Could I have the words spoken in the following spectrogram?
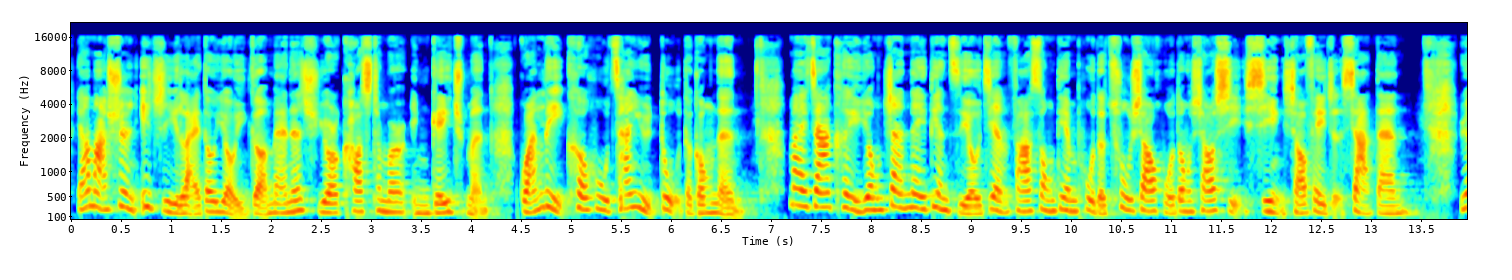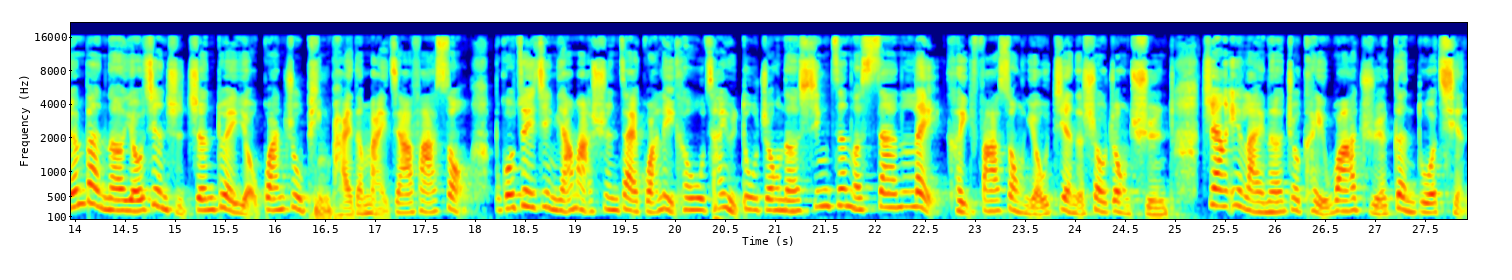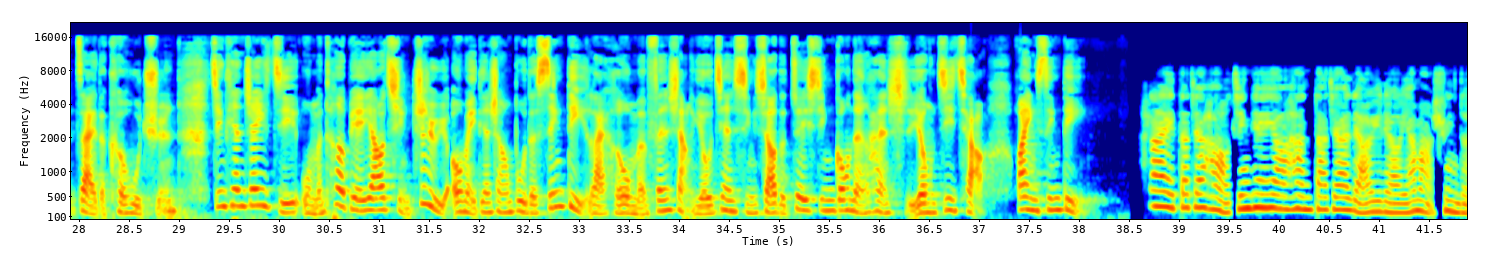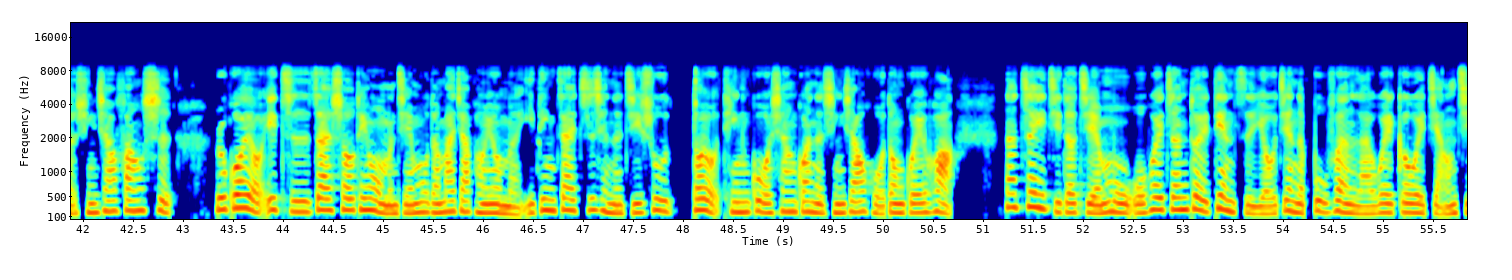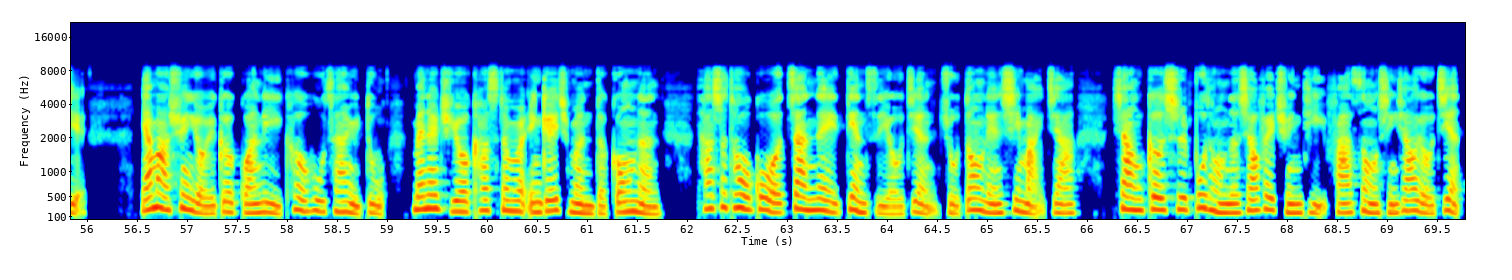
亚马逊一直以来都有一个 Manage Your Customer Engagement 管理客户参与度的功能，卖家可以用站内电子邮件发送店铺的促销活动消息，吸引消费者下单。原本呢，邮件只针对有关注品牌的买家发送，不过最近亚马逊在管理客户参与度中呢，新增了三类可以发送邮件的受众群，这样一来呢，就可以挖掘更多潜在的客户群。今天这一集，我们特别邀请智宇欧美电商部的 Cindy 来和我们分享邮件行销的最新功能和使用技巧。欢迎 Cindy。嗨，大家好，今天要和大家聊一聊亚马逊的行销方式。如果有一直在收听我们节目的卖家朋友们，一定在之前的集数都有听过相关的行销活动规划。那这一集的节目，我会针对电子邮件的部分来为各位讲解。亚马逊有一个管理客户参与度 （Manage Your Customer Engagement） 的功能，它是透过站内电子邮件主动联系买家，向各式不同的消费群体发送行销邮件。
